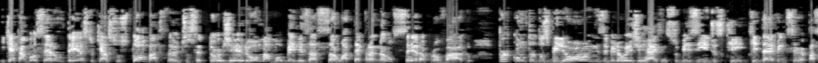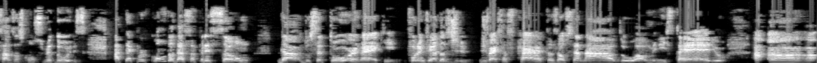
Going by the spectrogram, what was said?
e que acabou sendo um texto que assustou bastante o setor, gerou uma mobilização até para não ser aprovado por conta dos bilhões e bilhões de reais em subsídios que, que devem ser repassados aos consumidores. Até por conta dessa pressão da, do setor, né, que foram enviadas diversas cartas ao Senado, ao Ministério, à,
